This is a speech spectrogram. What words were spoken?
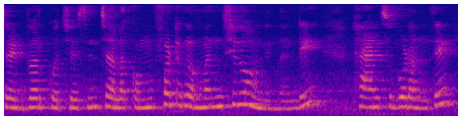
థ్రెడ్ వర్క్ వచ్చేసింది. చాలా కంఫర్ట్గా మంచిగా ఉండిందండి. హ్యాండ్స్ కూడా అంతే.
